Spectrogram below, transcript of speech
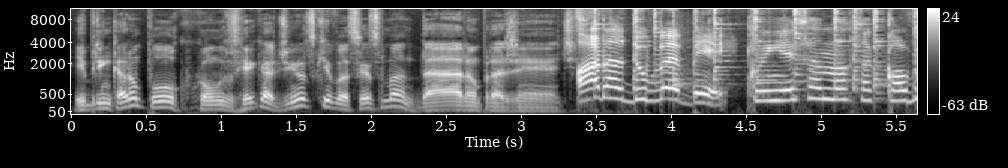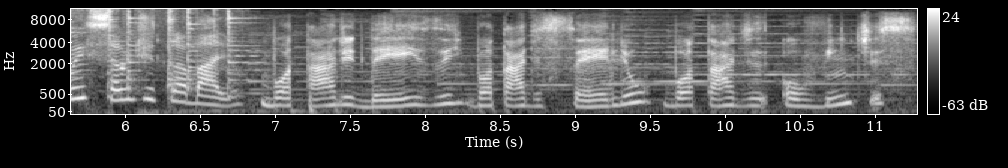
e brincar um pouco com os recadinhos que vocês mandaram pra gente. Hora do bebê. Conheça a nossa comissão de trabalho. Boa tarde, Deise. Boa tarde, Célio. Boa tarde, ouvintes.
